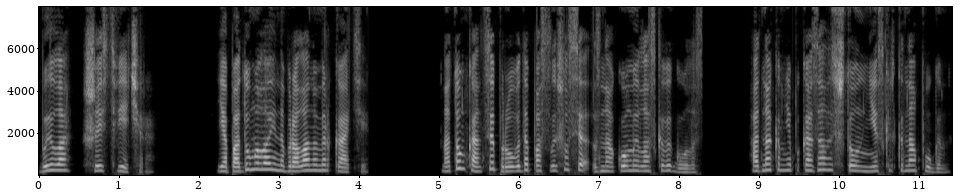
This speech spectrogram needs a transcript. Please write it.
Было шесть вечера. Я подумала и набрала номер Кати. На том конце провода послышался знакомый ласковый голос. Однако мне показалось, что он несколько напуган.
